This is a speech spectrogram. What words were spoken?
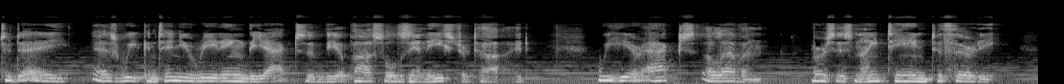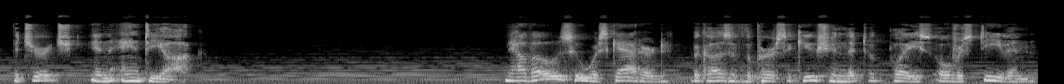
Today, as we continue reading the Acts of the Apostles in Eastertide, we hear Acts 11, verses 19 to 30, the church in Antioch. Now, those who were scattered because of the persecution that took place over Stephen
